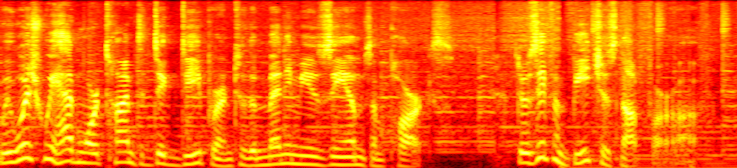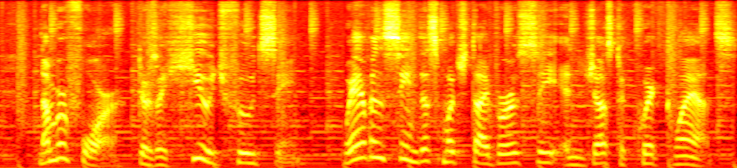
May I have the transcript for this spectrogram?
We wish we had more time to dig deeper into the many museums and parks. There's even beaches not far off. Number 4. There's a huge food scene. We haven't seen this much diversity in just a quick glance.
